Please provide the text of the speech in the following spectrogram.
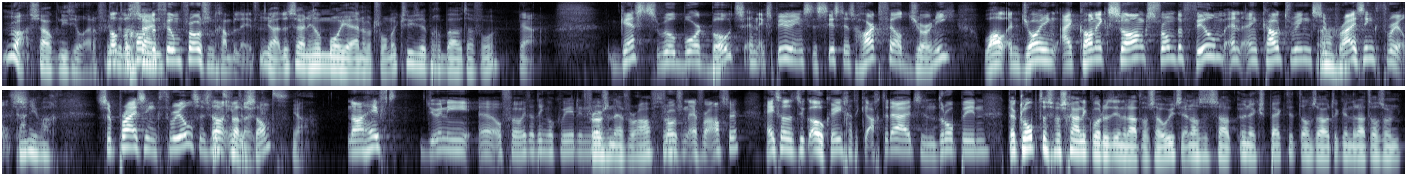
Ja, zou ik niet heel erg vinden. dat we gewoon zijn, de film Frozen gaan beleven. Ja, er zijn heel mooie animatronics die ze hebben gebouwd daarvoor. Ja. Guests will board boats and experience the sisters' heartfelt journey while enjoying iconic songs from the film and encountering surprising thrills. Kan niet wachten. Surprising thrills is Dat wel interessant. Ja. Nou heeft Journey, eh, of hoe heet dat ding ook weer? In, Frozen Ever After. Frozen Ever After. Heeft dat natuurlijk ook. Hè? Je gaat een keer achteruit, er zit een drop in. Dat klopt, dus waarschijnlijk wordt het inderdaad wel zoiets. En als het staat unexpected, dan zou het ook inderdaad wel zo'n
